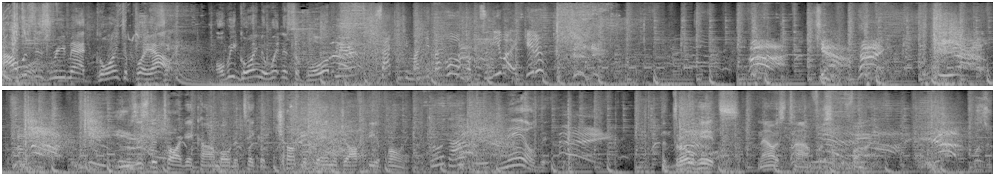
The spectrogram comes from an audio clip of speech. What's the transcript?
How is this rematch going to play out? Are we going to witness a blow up here? さっき負けた方も次はいける。Ah! Yeah! Hey! Uses the target combo to take a chunk of damage off the opponent. Nailed it. The throw hits. Now it's time for some fun. Was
